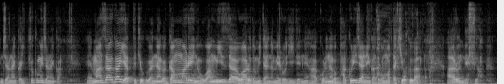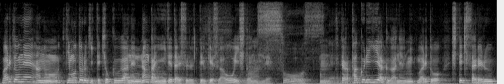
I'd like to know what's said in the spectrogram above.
じゃないか1曲目じゃないか。マザーガイアって曲がなんかガンマレイの「One with the World」みたいなメロディーでねあこれなんかパクリじゃねえかとか思った記憶が あるんですよ。割とねあのティモトルキって曲がね何かに似てたりするっていうケースが多い人なんで。そうっすね、うん、だからパクリ疑惑がね割と指摘される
